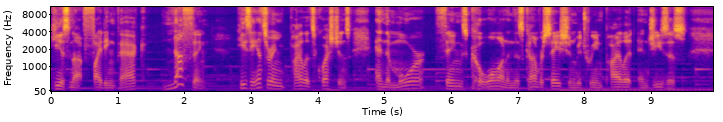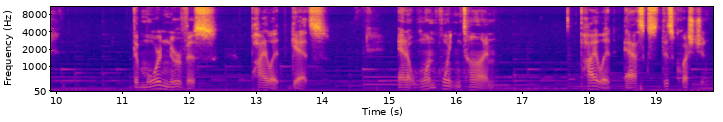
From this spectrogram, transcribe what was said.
He is not fighting back. Nothing. He's answering Pilate's questions. And the more things go on in this conversation between Pilate and Jesus, the more nervous Pilate gets and at one point in time, Pilate asks this question.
